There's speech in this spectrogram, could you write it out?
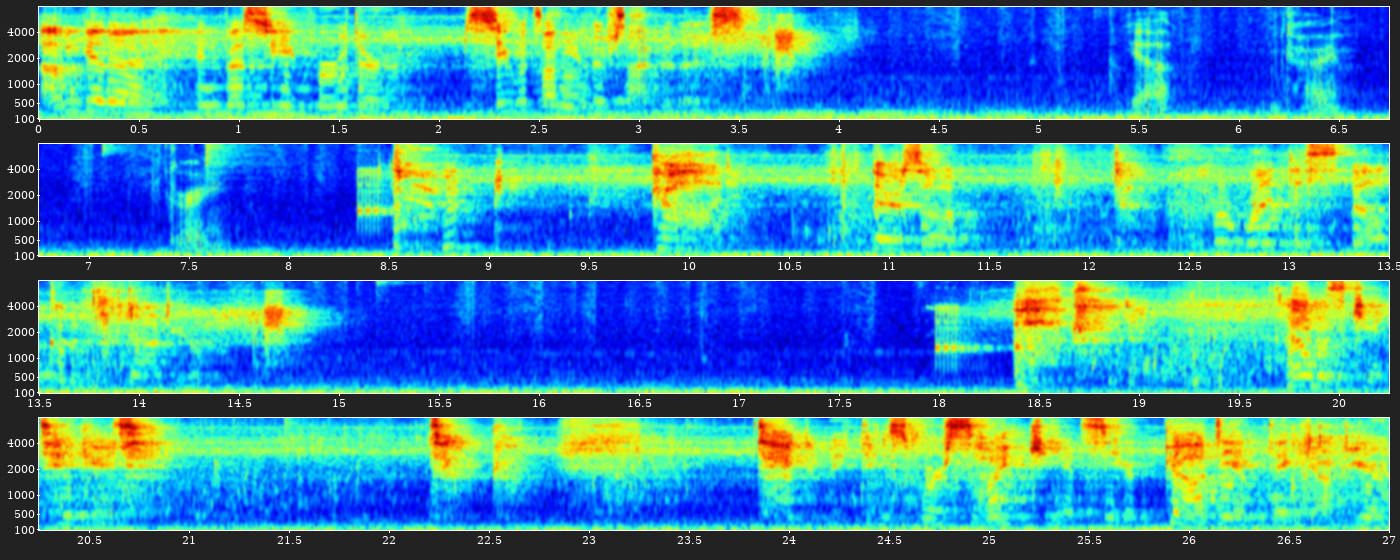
I'm gonna investigate further, see what's on the other side of this. Yeah. Okay. Great. There's a horrendous smell coming from down here. Oh, God. I almost can't take it. Time to make things worse. so I can't see a goddamn thing down here.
